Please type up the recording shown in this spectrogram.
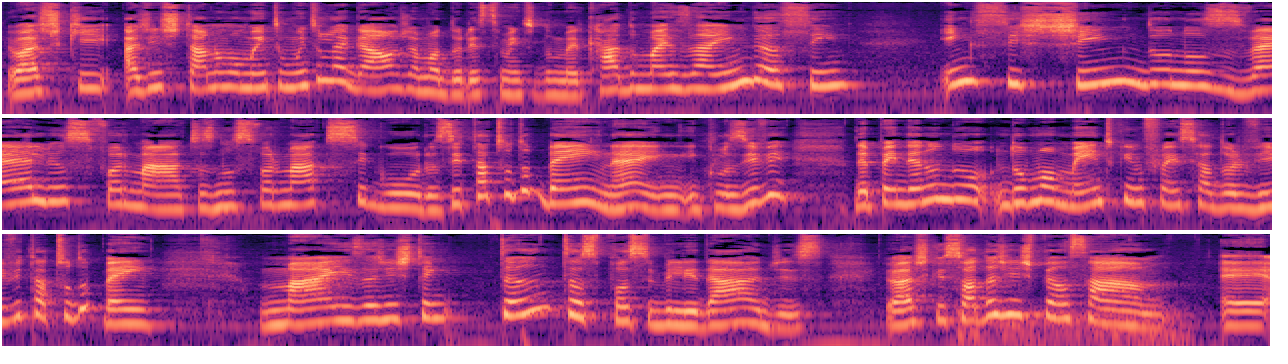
Eu acho que a gente está num momento muito legal de amadurecimento do mercado, mas ainda assim insistindo nos velhos formatos, nos formatos seguros. E tá tudo bem, né? Inclusive, dependendo do, do momento que o influenciador vive, tá tudo bem. Mas a gente tem tantas possibilidades. Eu acho que só da gente pensar é,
